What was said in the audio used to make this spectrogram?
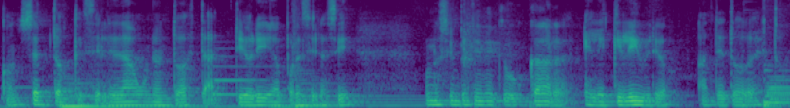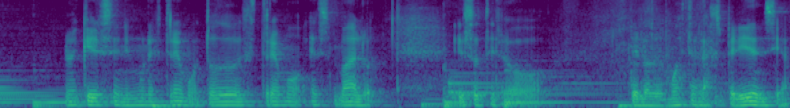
conceptos que se le da a uno en toda esta teoría, por decir así, uno siempre tiene que buscar el equilibrio ante todo esto. No hay que irse en ningún extremo, todo extremo es malo. Eso te lo, te lo demuestra la experiencia.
